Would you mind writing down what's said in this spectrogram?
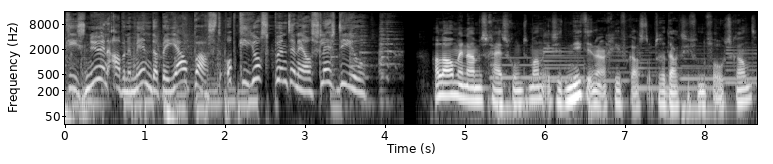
Kies nu een abonnement dat bij jou past op kiosk.nl/slash deal. Hallo, mijn naam is Gijs Groenteman. Ik zit niet in de archiefkast op de redactie van de Volkskrant.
